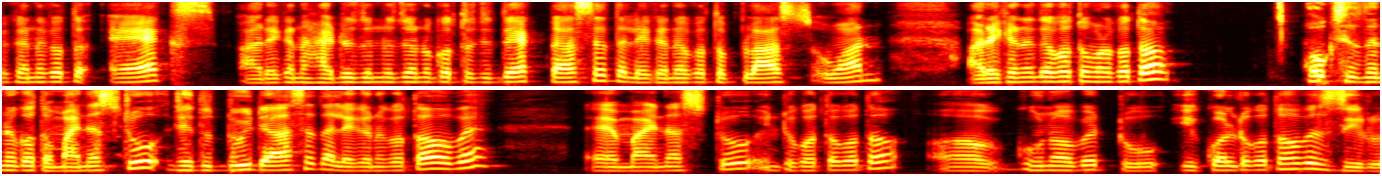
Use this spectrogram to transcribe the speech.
এখানে কত? এক্স আর এখানে হাইড্রোজেনের জন্য কত? যদি একটা আছে তাহলে এখানে কত? প্লাস ওয়ান আর এখানে দেখো, তোমার কত? অক্সিজেনের কত? মাইনাস টু যেহেতু দুইটা আছে, তাহলে এখানে কত হবে? মাইনাস টু ইন্টু কত কত? গুণ হবে টু ইকুয়াল টু কত হবে? জিরো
